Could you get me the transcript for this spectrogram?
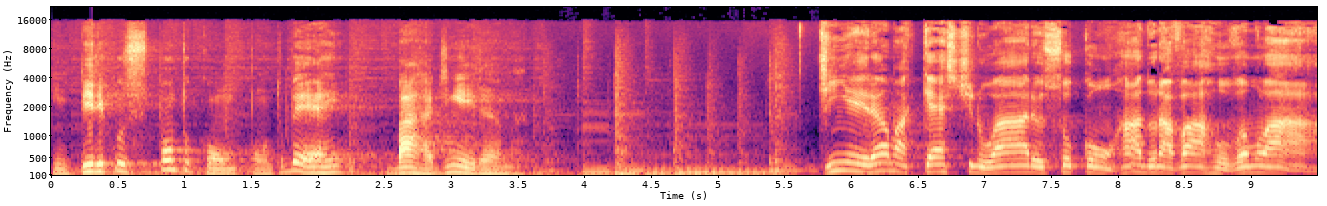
empíricos.com.br barra dinheirama. Dinheirama Cast no ar, eu sou Conrado Navarro, vamos lá!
